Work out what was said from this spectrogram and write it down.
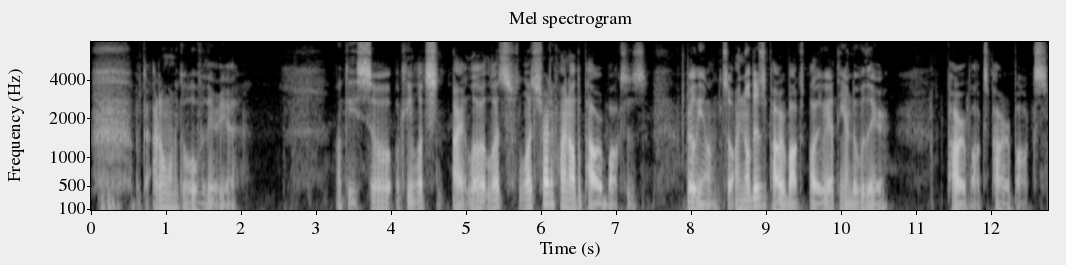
okay, I don't want to go over there yet. Okay, so okay, let's all right. Let's let's try to find all the power boxes early on. So I know there's a power box all the way at the end over there. Power box, power box.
